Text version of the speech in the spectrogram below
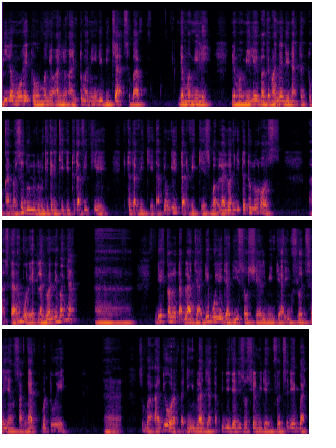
bila murid tu menyoal-nyoal tu maknanya dia bijak sebab dia memilih. Dia memilih bagaimana dia nak tentukan. Masa dulu-dulu kita kecil kita tak fikir. Kita tak fikir. Tapi mungkin tak fikir sebab laluan kita tu lurus. Ha, sekarang murid laluan dia banyak. Ha, dia kalau tak belajar, dia boleh jadi social media influencer yang sangat berduit. Ha, sebab ada orang tak tinggi belajar tapi dia jadi social media influencer, dia hebat.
